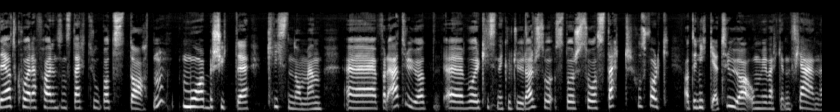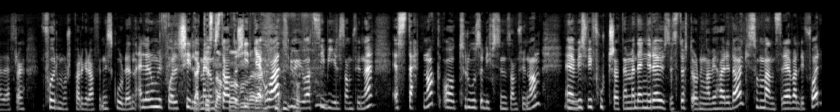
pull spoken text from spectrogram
det er at KrF har en sånn sterk tro på at staten må beskytte kristendommen. Eh, for jeg tror at eh, vår kristne kulturarv så, står så sterkt hos folk at den ikke er trua om vi verken fjerner det fra formålsparagrafen i skolen, eller om vi får et skille mellom stat og kirke. Og jeg tror jo at sivilsamfunnet er sterkt nok, og tros- og livssynssamfunnene. Mm. Hvis vi fortsetter med den rause støtteordninga vi har i dag, som Venstre er veldig for,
